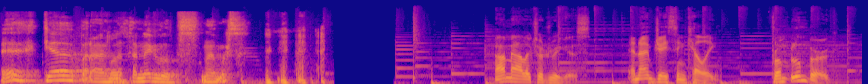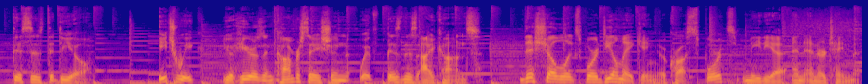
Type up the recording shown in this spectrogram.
Eh, queda para pues... las anécdotas, nada más. I'm Alex Rodriguez. And I'm Jason Kelly. From Bloomberg, this is The Deal. Each week, you'll hear us in conversation with business icons. This show will explore deal making across sports, media, and entertainment.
